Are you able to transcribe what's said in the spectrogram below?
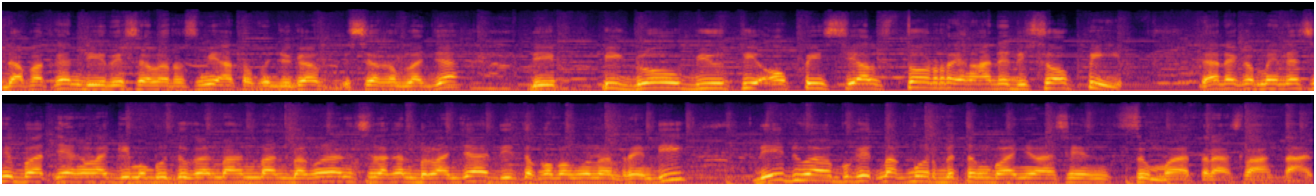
dapatkan di reseller resmi ataupun juga silakan belanja di Piglo Beauty Official Store yang ada di Shopee. Dan rekomendasi buat yang lagi membutuhkan bahan-bahan bangunan silahkan belanja di toko bangunan Randy D2 Bukit Makmur Betung Banyuasin Sumatera Selatan.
